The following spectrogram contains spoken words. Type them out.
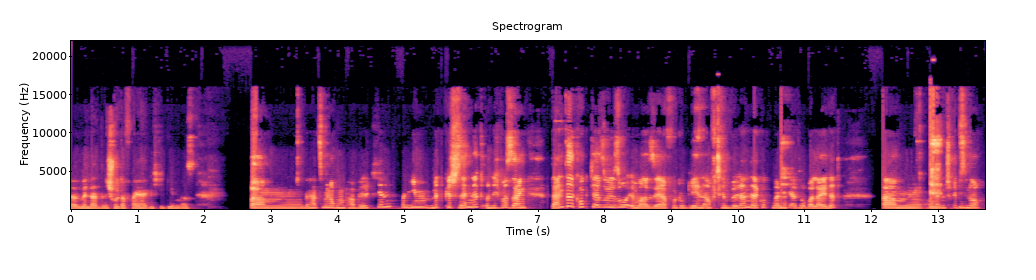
äh, wenn da die Schulterfreiheit nicht gegeben ist. Ähm, dann hat sie mir noch ein paar Bildchen von ihm mitgesendet und ich muss sagen, Dante guckt ja sowieso immer sehr fotogen auf den Bildern. Der guckt mal nicht, als ob er leidet. Ähm, und dann schrieb sie noch,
